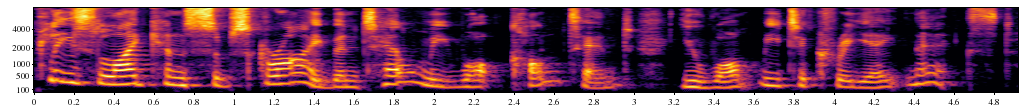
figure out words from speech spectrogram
Please like and subscribe and tell me what content you want me to create next.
